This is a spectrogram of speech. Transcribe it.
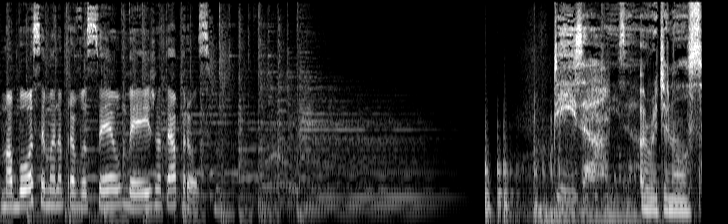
Uma boa semana para você, um beijo, até a próxima. Deezer. Originals.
